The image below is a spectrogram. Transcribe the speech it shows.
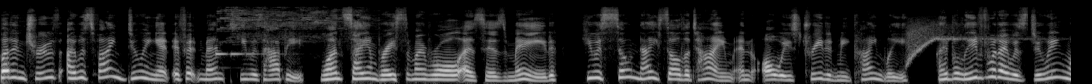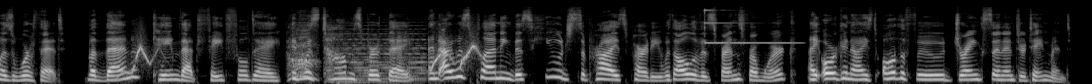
But in truth, I was fine doing it if it meant he was happy. Once I embraced my role as his maid, he was so nice all the time and always treated me kindly. I believed what I was doing was worth it. But then came that fateful day. It was Tom's birthday, and I was planning this huge surprise party with all of his friends from work. I organized all the food, drinks, and entertainment.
